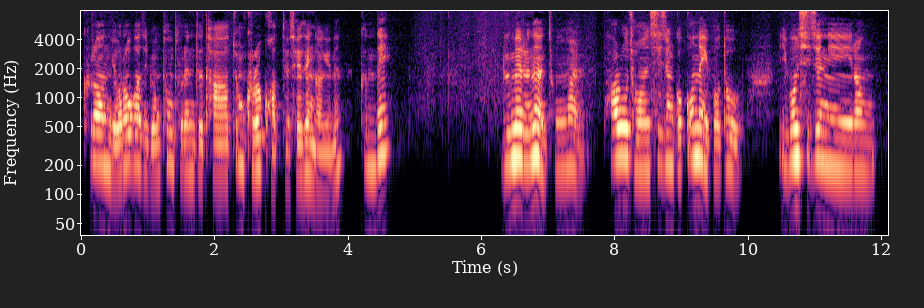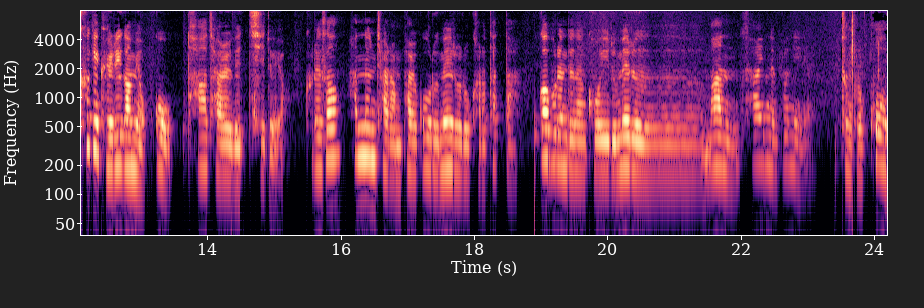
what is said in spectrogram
그런 여러 가지 명품 브랜드 다 좀 그럴 것 같아요, 제 생각에는. 근데 르메르는 정말 바로 전 시즌 거 꺼내 입어도 이번 시즌이랑 크게 괴리감이 없고 다 잘 매치돼요. 그래서 한눈 잘 안 팔고 르메르로 갈아탔다. 고가 브랜드는 거의 르메르만 사 입는 편이에요. 아무튼 그렇고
